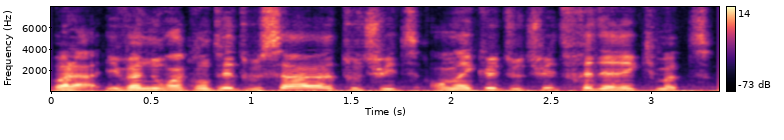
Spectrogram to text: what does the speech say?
Voilà, il va nous raconter tout ça tout de suite. On accueille tout de suite Frédéric Mott.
